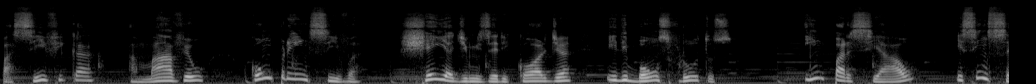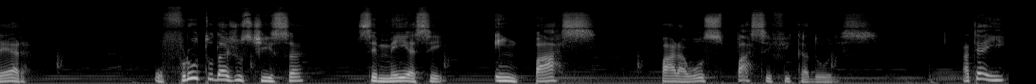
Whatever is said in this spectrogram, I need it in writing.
pacífica, amável, compreensiva, cheia de misericórdia e de bons frutos, imparcial e sincera. O fruto da justiça semeia-se em paz para os pacificadores. Até aí,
